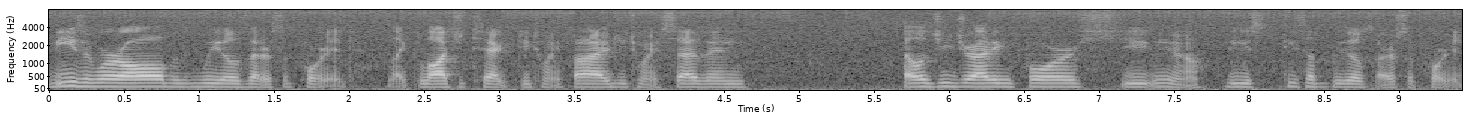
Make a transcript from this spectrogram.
These are where all the wheels that are supported, like Logitech G25, G27, LG Driving Force, you, you know, these, these of wheels are supported.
